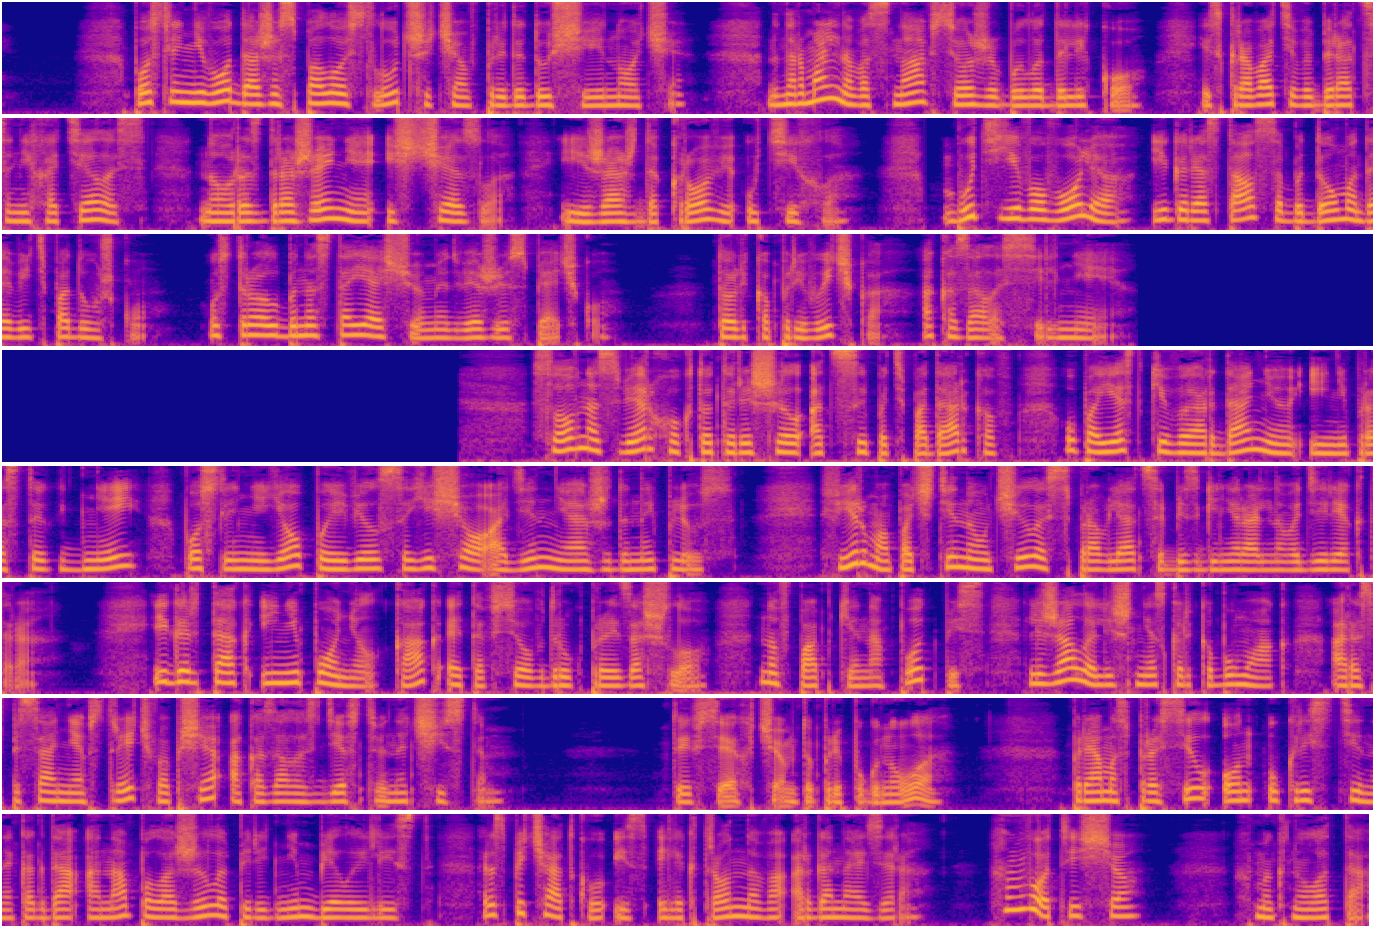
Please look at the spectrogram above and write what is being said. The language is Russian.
После него даже спалось лучше, чем в предыдущие ночи. До нормального сна все же было далеко. Из кровати выбираться не хотелось, но раздражение исчезло, и жажда крови утихла. Будь его воля, Игорь остался бы дома давить подушку. Устроил бы настоящую медвежью спячку. Только привычка оказалась сильнее. Словно сверху кто-то решил отсыпать подарков, у поездки в Иорданию и непростых дней после нее появился еще один неожиданный плюс. Фирма почти научилась справляться без генерального директора. Игорь так и не понял, как это все вдруг произошло, но в папке на подпись лежало лишь несколько бумаг, а расписание встреч вообще оказалось девственно чистым. «Ты всех чем-то припугнула?» Прямо спросил он у Кристины, когда она положила перед ним белый лист, распечатку из электронного органайзера. «Вот еще», — хмыкнула та.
